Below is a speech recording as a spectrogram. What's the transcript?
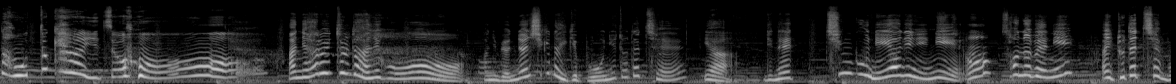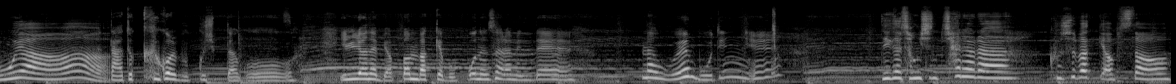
나 어떻게 해야 잊어? 아니, 하루 이틀도 아니고. 아니, 몇 년씩이나 이게 뭐니 도대체? 야, 니네 친구니 연인이니? 어? 선후배니? 아니, 도대체 뭐야? 나도 그걸 묻고 싶다고. 1년에 몇 번밖에 못 보는 사람인데 나 왜 못 잊니? 네가 정신 차려라. 그 수밖에 없어.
